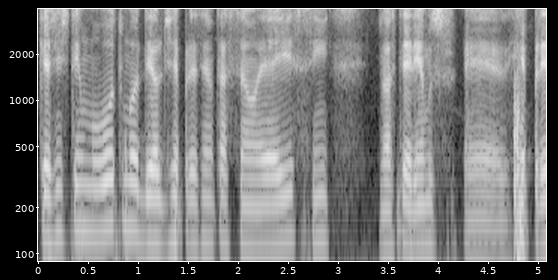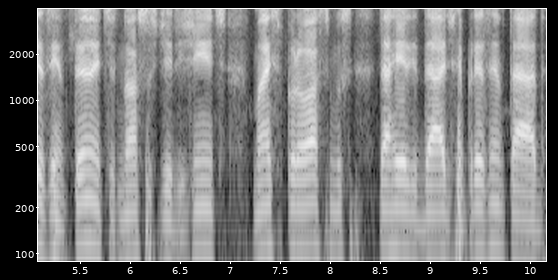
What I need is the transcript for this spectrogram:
Que a gente tem um outro modelo de representação. E aí sim nós teremos é, representantes, nossos dirigentes, mais próximos da realidade representada.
